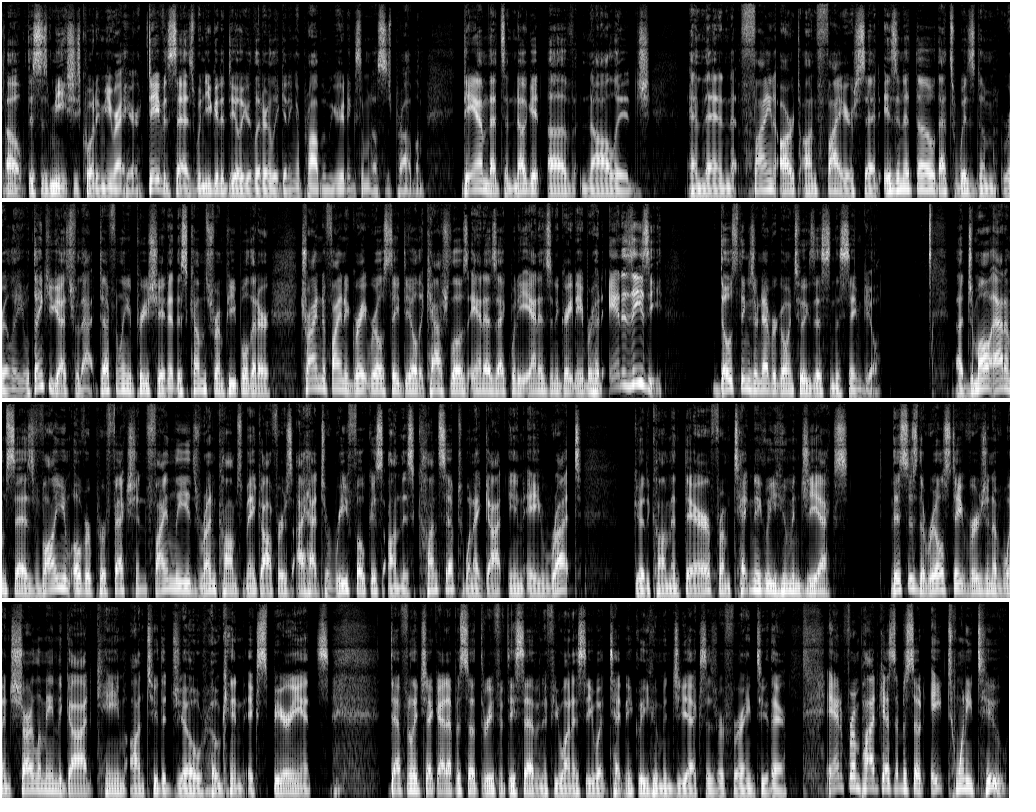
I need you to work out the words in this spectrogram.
oh, this is me. She's quoting me right here. David says, when you get a deal, you're literally getting a problem. You're getting someone else's problem. Damn, that's a nugget of knowledge. And then Fine Art on Fire said, Isn't it though? That's wisdom, really. Well, thank you guys for that. Definitely appreciate it. This comes from people that are trying to find a great real estate deal that cash flows and has equity and is in a great neighborhood and is easy. Those things are never going to exist in the same deal. Uh, Jamal Adams says, volume over perfection. Find leads, run comps, make offers. I had to refocus on this concept when I got in a rut. Good comment there from Technically Human GX. This is the real estate version of when Charlemagne the God came onto the Joe Rogan experience. Definitely check out episode 357 if you want to see what Technically Human GX is referring to there. And from podcast episode 822.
